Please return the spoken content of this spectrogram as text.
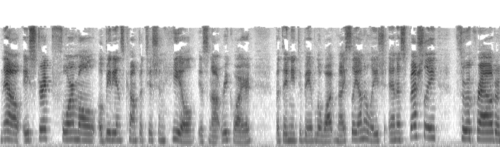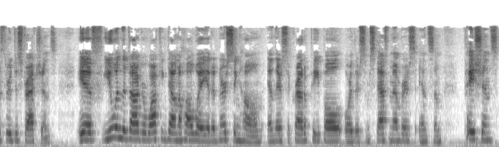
Now, a strict formal obedience competition heel is not required, but they need to be able to walk nicely on a leash, and especially through a crowd or through distractions. If you and the dog are walking down a hallway at a nursing home and there's a crowd of people or there's some staff members and some patients,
